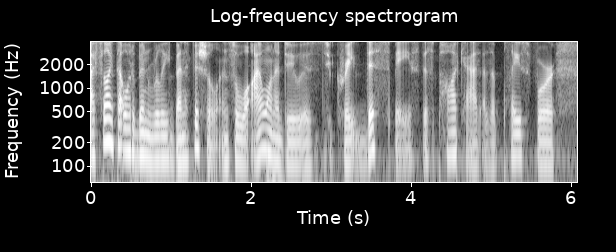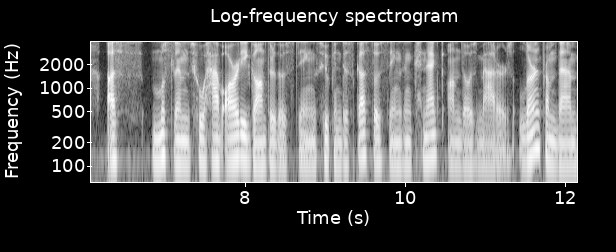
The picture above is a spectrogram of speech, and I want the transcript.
I feel like that would have been really beneficial. And so what I want to do is to create this space, this podcast as a place for us Muslims who have already gone through those things, who can discuss those things and connect on those matters, learn from them,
